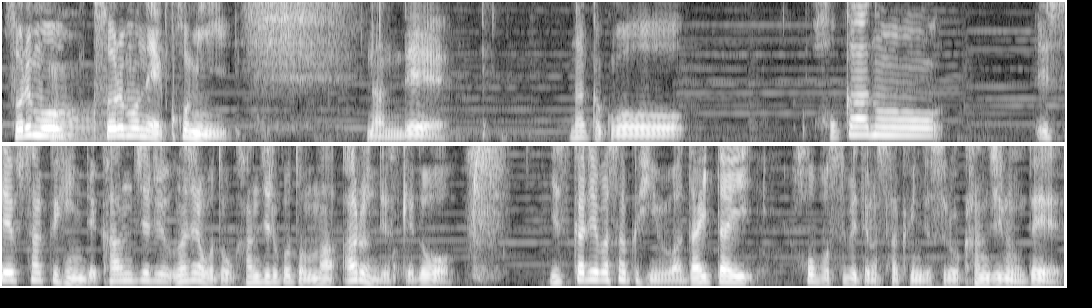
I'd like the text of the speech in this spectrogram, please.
それもそれもね、込みなんで、なんかこう、他の SF 作品で感じる、同じようなことを感じることもまああるんですけど、イスカリエバ作品は大体ほぼ全ての作品でそれを感じるので、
